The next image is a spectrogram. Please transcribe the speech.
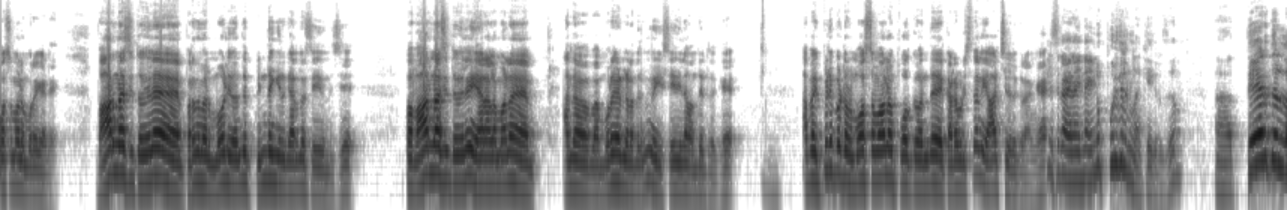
மோசமான முறைகேடு? வாரணாசி தொகுதியில பிரதமர் மோடி வந்து பின்தங்கி இருக்காருன்னு செய்தி இருந்துச்சு இப்ப வாரணாசி தொகுதியிலும் ஏராளமான அந்த முறைகேடு நடந்திருக்கு. இன்னைக்கு செய்தியெல்லாம் வந்துட்டு இருக்கு. அப்ப இப்படிப்பட்ட ஒரு மோசமான போக்கு வந்து கடைபிடிச்சு தான் ஆட்சியில் இருக்கிறாங்க. இல்ல சார் என்ன இன்னும் புரிதலுக்கு நான் கேட்குறேன் சார். தேர்தல்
